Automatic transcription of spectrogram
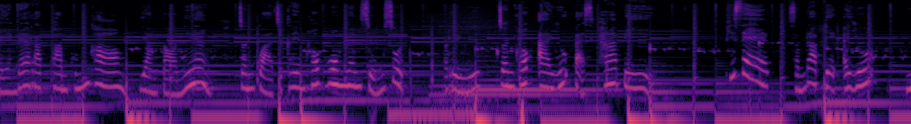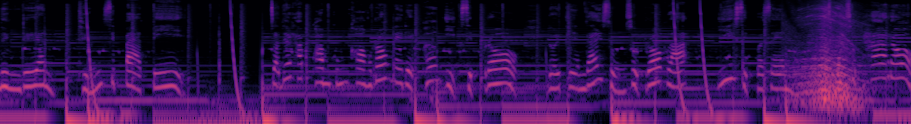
แต่ยังได้รับความคุ้มครองอย่างต่อเนื่อง จนกว่าจะเคลมครบวงเงินสูงสุด หรือจนครบอายุ 85 ปี พิเศษสำหรับเด็กอายุ 1 เดือนถึง 18 ปี จะได้รับความคุ้มครองโรคในเด็กเพิ่มอีก 10 โรค โดยเคลมได้สูงสุดโรคละ 20%สูงสุด 5 โรค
